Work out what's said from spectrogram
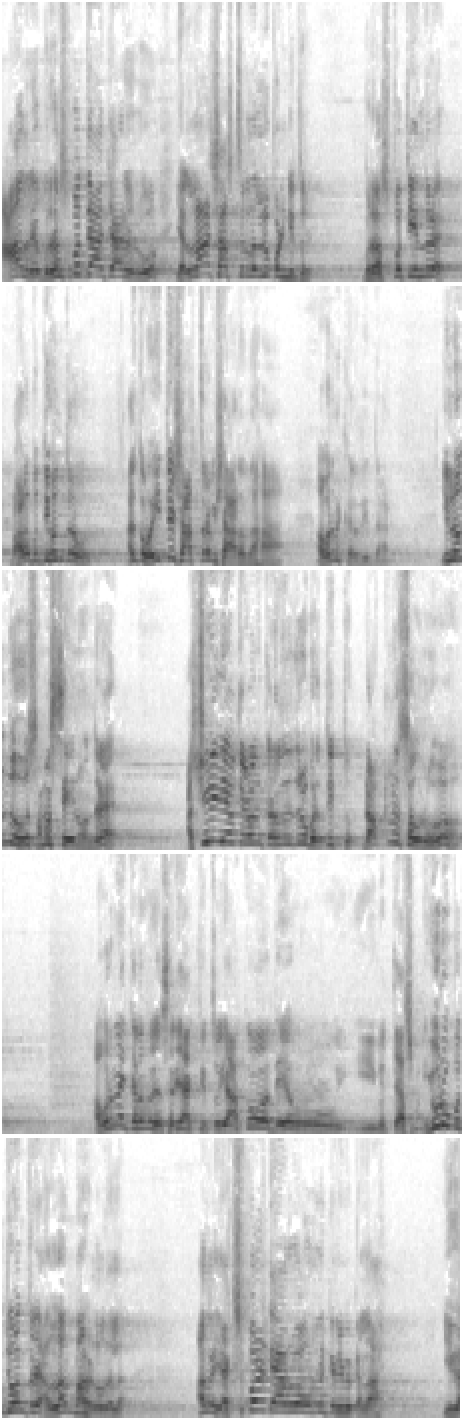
ಆದರೆ ಬೃಹಸ್ಪತಿ ಆಚಾರ್ಯರು ಎಲ್ಲ ಶಾಸ್ತ್ರದಲ್ಲೂ ಪಂಡಿತರು. ಬೃಹಸ್ಪತಿ ಅಂದರೆ ಭಾಳ ಬುದ್ಧಿವಂತರವರು. ಅದಕ್ಕೆ ವೈದ್ಯಶಾಸ್ತ್ರ ವಿಶಾರದ ಅವರನ್ನು ಕರೆದಿದ್ದಾರೆ. ಇಲ್ಲೊಂದು ಸಮಸ್ಯೆ ಏನು ಅಂದರೆ ಅಶ್ವಿನಿ ದೇವತೆಗಳನ್ನು ಕರೆದಿದ್ದರೂ ಬರ್ತಿತ್ತು. ಡಾಕ್ಟರ್ಸ್ ಅವರು ಅವ್ರನ್ನೇ ಕರೆದ್ರೆ ಸರಿ ಆಗ್ತಿತ್ತು ಯಾಕೋ ದೇವರು ಈ ವ್ಯತ್ಯಾಸ ಇವರು ಬುದ್ಧಿವಂತರೇ ಅಲ್ಲ ಅಂತ ನಾವು ಹೇಳೋದಿಲ್ಲ. ಆದರೆ ಎಕ್ಸ್ಪರ್ಟ್ ಯಾರು ಅವ್ರನ್ನ ಕರಿಬೇಕಲ್ಲ? ಈಗ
